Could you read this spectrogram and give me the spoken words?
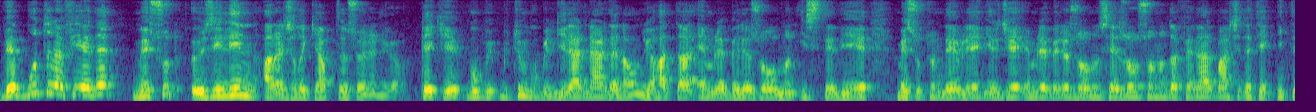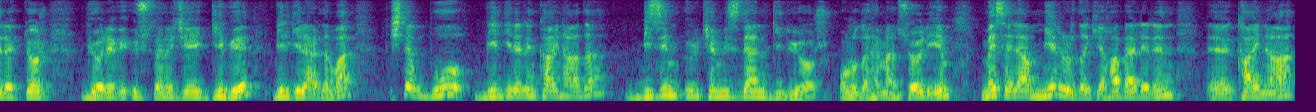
ve bu trafiğe de Mesut Özil'in aracılık yaptığı söyleniyor. Peki bu bütün bu bilgiler nereden alınıyor? Hatta Emre Belezoğlu'nun istediği Mesut'un devreye gireceği, Emre Belezoğlu'nun sezon sonunda Fenerbahçe'de teknik direktör görevi üstleneceği gibi bilgiler de var. İşte bu bilgilerin kaynağı da bizim ülkemizden gidiyor. Onu da hemen söyleyeyim. Mesela Mirror'daki haberlerin e, kaynağı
